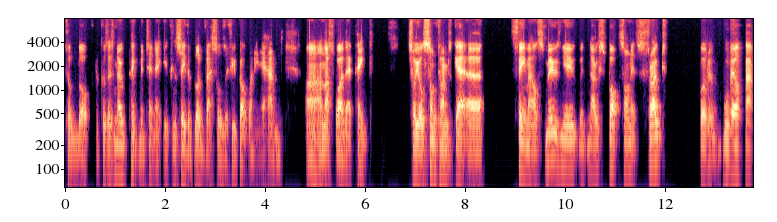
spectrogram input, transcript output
to look because there's no pigment in it. You can see the blood vessels if you've got one in your hand, uh, and that's why they're pink. So you'll sometimes get a female smooth newt with no spots on its throat, but it will have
